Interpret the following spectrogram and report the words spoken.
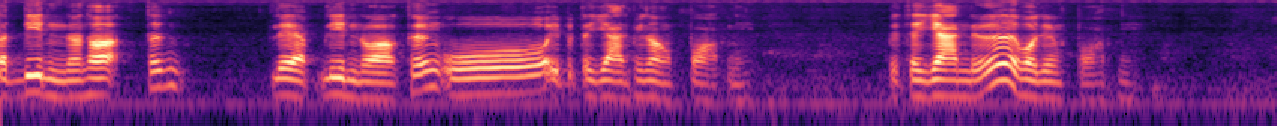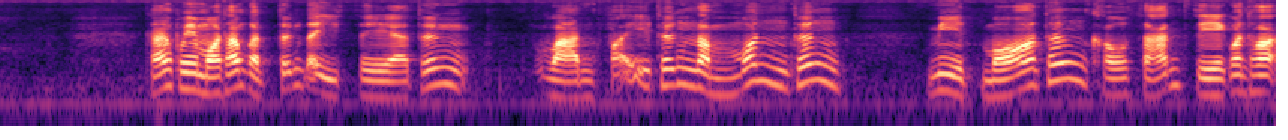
กับดินนาะเถอะทั้ง แลบลิ้นออกทั้งโอ้ยเป็นตะยานพี่น้องปอบนี่เป็นตะยานเด้อบ่เรื่องปอบนี่ทั้งพยาหมอทำกับทั้งได้เสียทั้งหวานไฟทั้งน้ำมันต์ทั้งมีดหมอทั้งเขาสารเสกวันเถอะ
